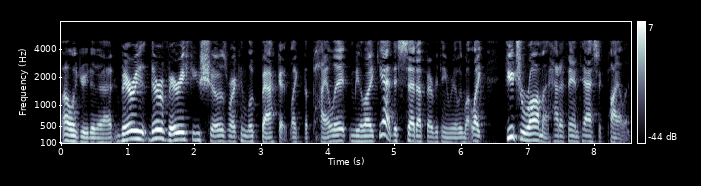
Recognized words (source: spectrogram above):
I'll agree to that. Very, there are very few shows where I can look back at like the pilot and be like, yeah, this set up everything really well. Like Futurama had a fantastic pilot,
